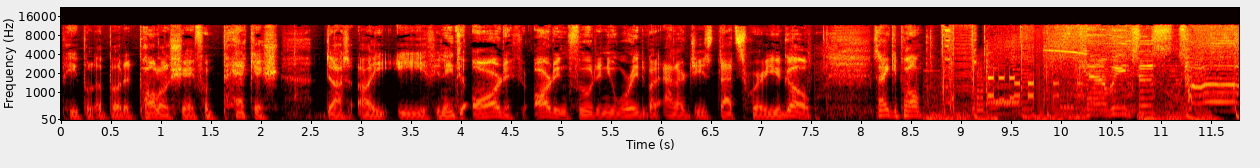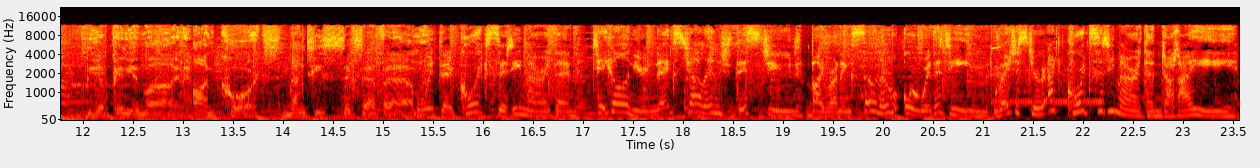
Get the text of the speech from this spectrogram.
people about it. Paul O'Shea from Peckish.ie. If you need to order, if you're ordering food and you're worried about allergies, that's where you go. Thank you, Paul. Can we just talk? The Opinion Line on Cork's 96 FM. With the Cork City Marathon. Take on your next challenge this June by running solo or with a team. Register at corkcitymarathon.ie.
